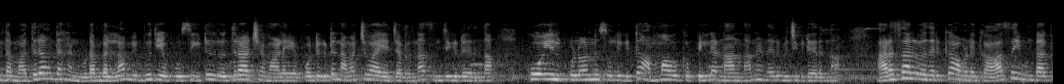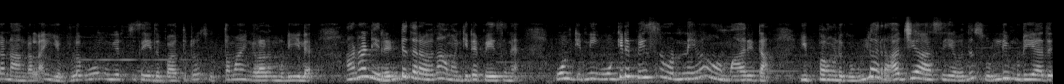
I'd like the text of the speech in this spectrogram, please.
இந்த மதுராந்தகன் உடம்பெல்லாம் விபூதியை பூசிக்கிட்டு ருத்ராட்ச மாலையை போட்டுக்கிட்டு நமச்சிவாய ஜபம் தான் செஞ்சுக்கிட்டு இருந்தான். கோயில் குளம்னு சொல்லிக்கிட்டு அம்மாவுக்கு பிள்ளை நான் தானே நிரூபிச்சுக்கிட்டு இருந்தான். அரசாள்வதற்கு அவனுக்கு ஆசை உண்டாக்க நாங்கள்லாம் எவ்வளவோ முயற்சி செய்து பார்த்துட்டோம். சுத்தமாக எங்களால் முடியல. ஆனால் நீ ரெண்டு தடவை தான் அவன்கிட்ட பேசின. உன்கிட்ட நீ உன்கிட்ட பேசின உடனே அவன் மாறிட்டான். இப்போ அவனுக்கு உள்ள ராஜ்ய ஆசையை வந்து சொல்லி முடியாது.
